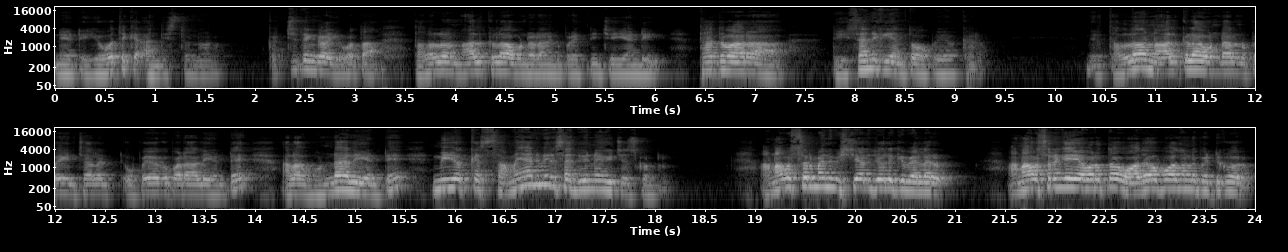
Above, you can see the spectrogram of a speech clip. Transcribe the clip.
నేటి యువతకి అందిస్తున్నాను. ఖచ్చితంగా యువత తలలో నాలుకలా ఉండడానికి ప్రయత్నం చేయండి. తద్వారా దేశానికి ఎంతో ఉపయోగకరం. మీరు తలలో నాలుకలా ఉండాలని ఉపయోగించాలంటే ఉపయోగపడాలి అంటే అలా ఉండాలి అంటే మీ యొక్క సమయాన్ని మీరు సద్వినియోగం చేసుకుంటారు. అనవసరమైన విషయాల జోలికి వెళ్ళరు. అనవసరంగా ఎవరితో వాదోపవాదనలు పెట్టుకోరు.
